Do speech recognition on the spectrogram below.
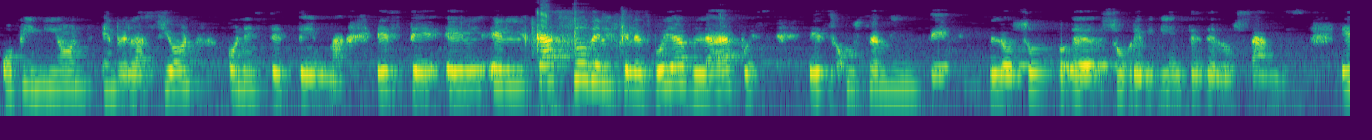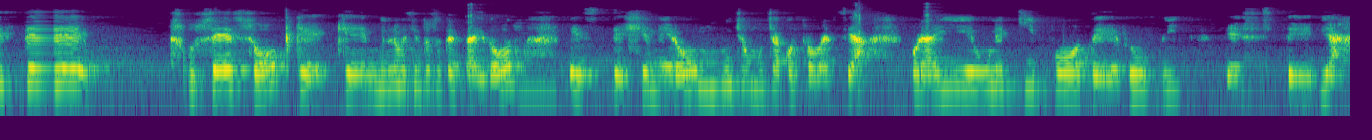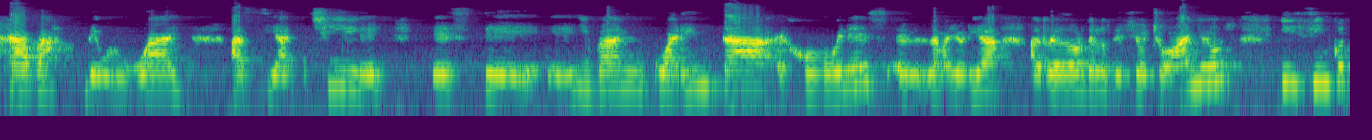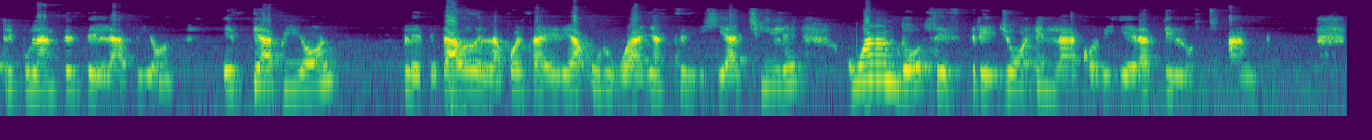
opinión en relación con este tema. Este, el, el caso del que les voy a hablar, pues, es justamente los eh, sobrevivientes de los Andes. Este suceso que, en 1972 este, generó mucha, mucha controversia. Por ahí un equipo de rugby este, viajaba de Uruguay hacia Chile este, eh, iban 40 eh, jóvenes, la mayoría alrededor de los 18 años, y cinco tripulantes del avión. Este avión, pletado de la Fuerza Aérea Uruguaya, se dirigía a Chile cuando se estrelló en la cordillera de los Andes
